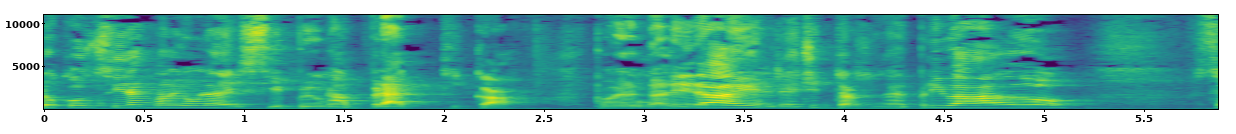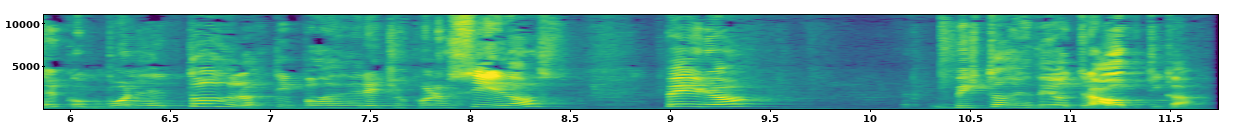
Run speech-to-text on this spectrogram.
Lo consideran más bien una disciplina, una práctica. Porque en realidad el derecho internacional privado se compone de todos los tipos de derechos conocidos, pero vistos desde otra óptica.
